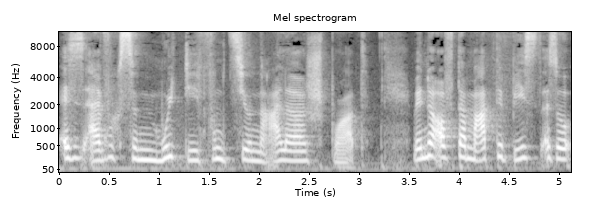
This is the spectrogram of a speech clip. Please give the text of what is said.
es ist einfach so ein multifunktionaler Sport. Wenn du auf der Matte bist, also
